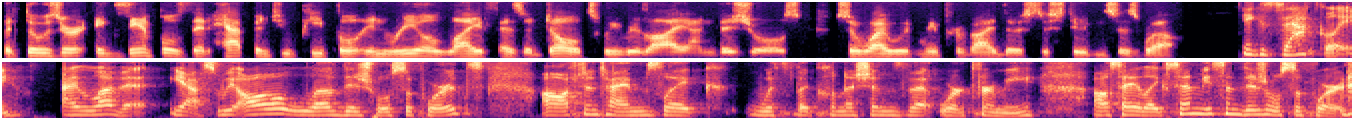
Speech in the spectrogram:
but those are examples that happen to people in real life as adults we rely on visuals so why wouldn't we provide those to students as well Exactly. I love it. Yes, we all love visual supports. Oftentimes, like with the clinicians that work for me, I'll say, like, send me some visual support.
